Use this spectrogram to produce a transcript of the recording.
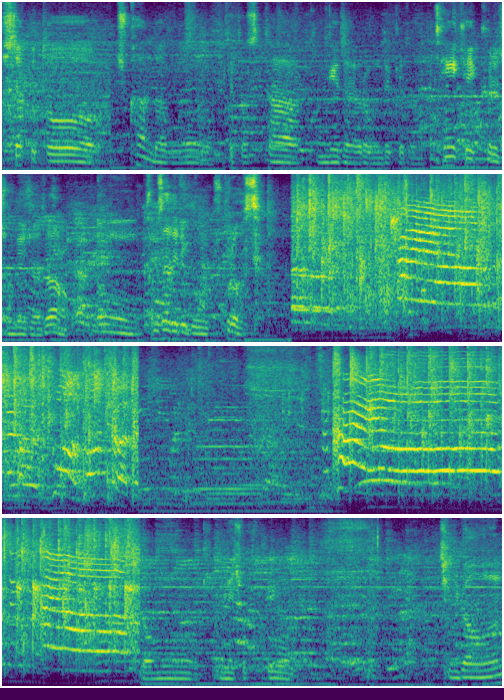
시작부터 축하한다고 이렇게 더스타 관계자 여러분들께서 생일 케이크를 준비해 주셔서 너무 감사드리고 부끄러웠어요. 즐거운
